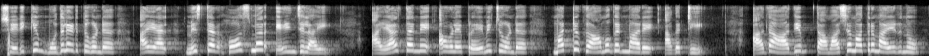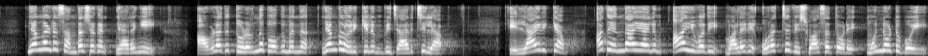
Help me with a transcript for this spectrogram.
ശരിക്കും മുതലെടുത്തുകൊണ്ട് അയാൾ മിസ്റ്റർ ഹോസ്മർ ഏഞ്ചലായി. അയാൾ തന്നെ അവളെ പ്രേമിച്ചുകൊണ്ട് മറ്റു കാമുകന്മാരെ അകറ്റി. അതാദ്യം തമാശ മാത്രമായിരുന്നു. ഞങ്ങളുടെ സന്ദർശകൻ ഞരങ്ങി. അവളത് തുടർന്നു പോകുമെന്ന് ഞങ്ങൾ ഒരിക്കലും വിചാരിച്ചില്ല. ഇല്ലായിരിക്കാം. അതെന്തായാലും ആ യുവതി വളരെ ഉറച്ച വിശ്വാസത്തോടെ മുന്നോട്ടു പോയി.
